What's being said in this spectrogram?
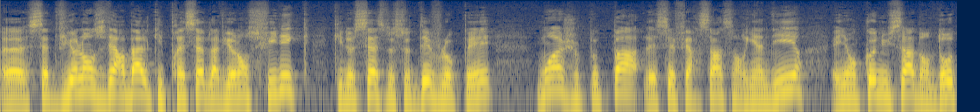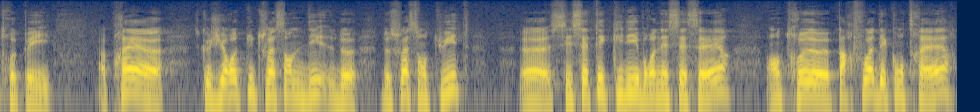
euh, cette violence verbale qui précède la violence physique, qui ne cesse de se développer, Moi, je ne peux pas laisser faire ça sans rien dire, ayant connu ça dans d'autres pays. Après, euh, ce que j'ai retenu de, 70, de, 68, euh, c'est cet équilibre nécessaire entre euh, parfois des contraires,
